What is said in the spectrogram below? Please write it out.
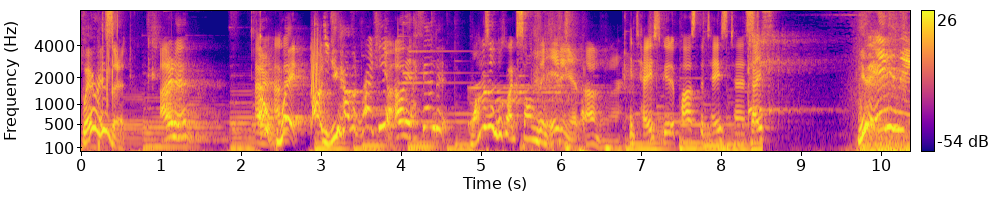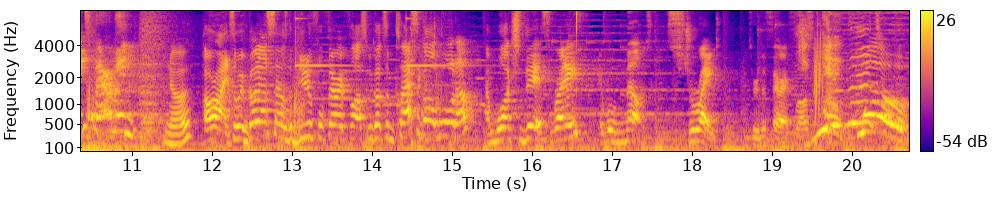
Where is it? I don't know. I don't Oh, wait, It. oh, you have it right here. Oh yeah, I found it. Why does it look like someone's been eating it? I don't know. It tastes good. It passed the taste test. Taste? You're eating the experiment! No. All right, so we've got ourselves the beautiful fairy floss. We've got some classic old water, and watch this. Ready? It will melt straight through the fairy floss. Whoa!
